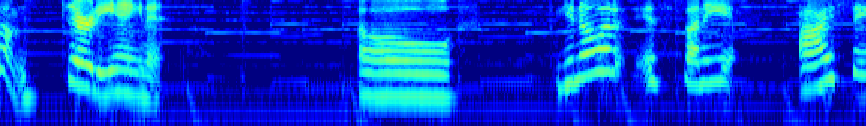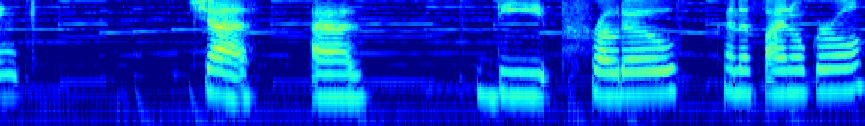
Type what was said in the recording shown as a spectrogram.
Something dirty, ain't it? Oh, you know what is funny? I think Jess, as the proto kind of final girl,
